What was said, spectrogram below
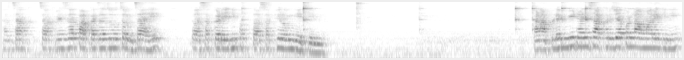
हा चाक चाकरीचा पाकाचा जो चमचा आहे तो असा कडेने फक्त असा फिरवून घेते मी. कारण आपले मीठ आणि साखर जे आपण लावणार आहे की नाही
